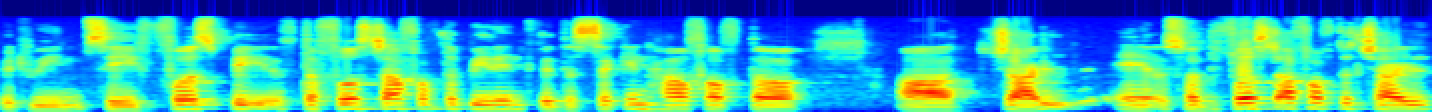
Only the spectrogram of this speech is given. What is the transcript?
between say first the first half of the parent with the second half of the uh, child uh, so the first half of the child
